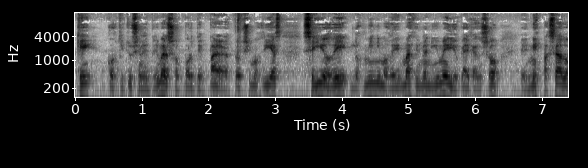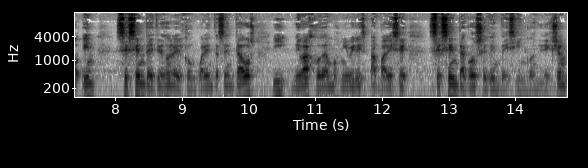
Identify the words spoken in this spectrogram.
que constituyen el primer soporte para los próximos días seguido de los mínimos de más de un año y medio que alcanzó el mes pasado en 63 dólares con 40 centavos y debajo de ambos niveles aparece 60 con 75 en dirección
